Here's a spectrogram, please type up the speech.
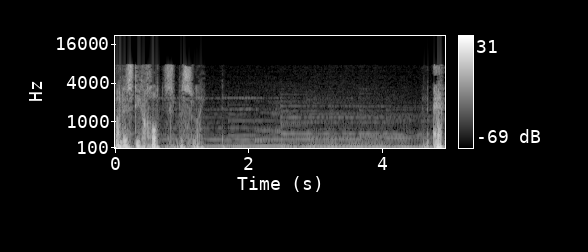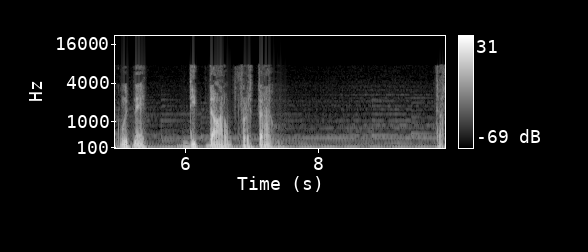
Maar dis die God se besluit. En ek moet net diep daarop vertrou dat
